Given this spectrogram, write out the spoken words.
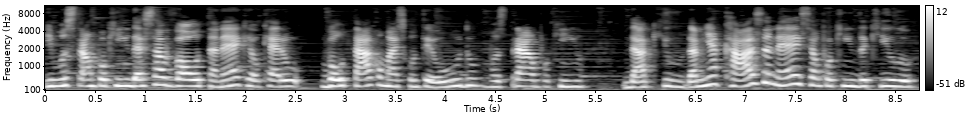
e mostrar um pouquinho dessa volta, né? Que eu quero voltar com mais conteúdo, mostrar um pouquinho daquilo da minha casa, né? Esse é um pouquinho daquilo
